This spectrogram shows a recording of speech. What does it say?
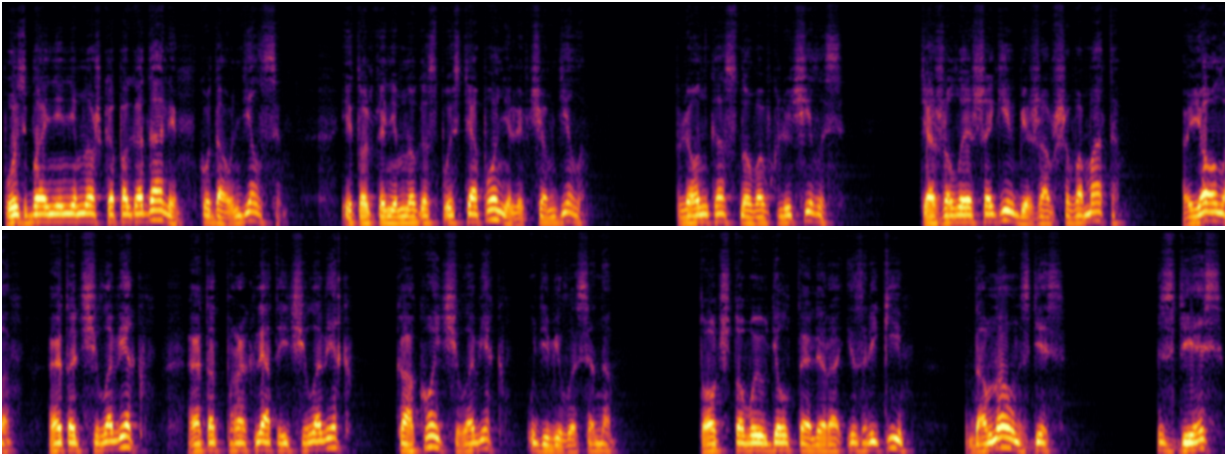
Пусть бы они немножко погадали, куда он делся, и только немного спустя поняли, в чем дело. Пленка снова включилась. Тяжелые шаги вбежавшего мата. «Йола, этот человек, этот проклятый человек!» «Какой человек?» — удивилась она. «Тот, что выудил Теллера из реки. Давно он здесь?» «Здесь?»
